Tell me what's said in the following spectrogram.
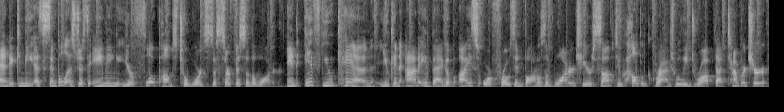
and it can be as simple as just aiming your flow pumps towards the surface of the water. And if you can, you can add a bag of ice or frozen bottles of water to your sump to help gradually drop that temperature.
